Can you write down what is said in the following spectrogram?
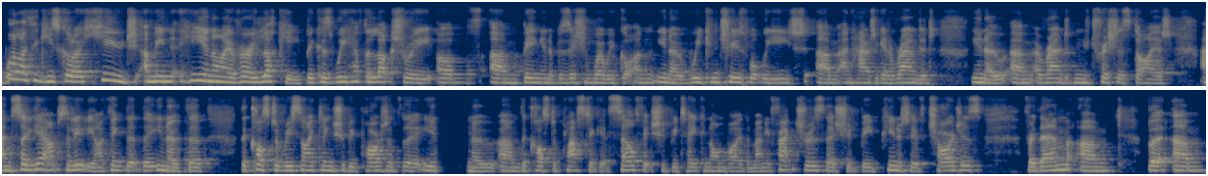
Well, I think he's got a huge. I mean, he and I are very lucky because we have the luxury of um, being in a position where we've got, you know, we can choose what we eat um, and how to get a rounded, you know, um, a rounded nutritious diet. And so, yeah, absolutely, I think that the, you know, the the cost of recycling should be part of the, you know, um, the cost of plastic itself. It should be taken on by the manufacturers. There should be punitive charges for them. Um, but um,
